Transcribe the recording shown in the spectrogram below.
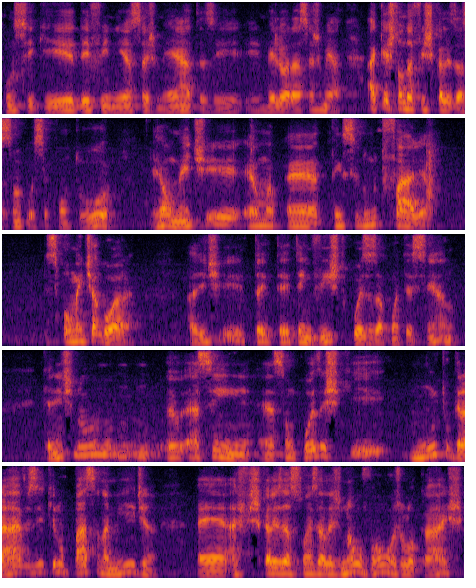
conseguir definir essas metas e, e, melhorar essas metas. A questão da fiscalização que você pontuou realmente é uma, é, tem sido muito falha, principalmente agora. A gente tem, tem visto coisas acontecendo que a gente não, não assim, é, são coisas que muito graves e que não passa na mídia. É, as fiscalizações elas não vão aos locais,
